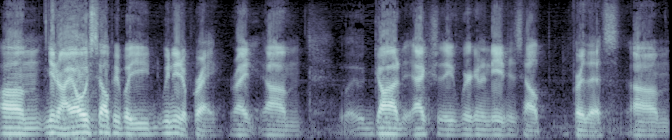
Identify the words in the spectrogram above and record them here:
um, you know, I always tell people you, we need to pray, right? Um, God, actually, we're going to need his help for this. Um,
